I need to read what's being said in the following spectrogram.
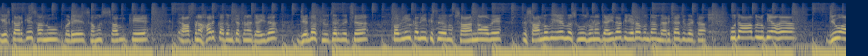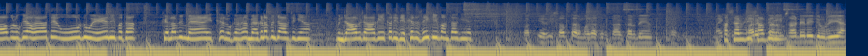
ਇਸ ਕਰਕੇ ਸਾਨੂੰ ਬੜੇ ਸਮਝ ਸਮਝ ਕੇ ਆਪਣਾ ਹਰ ਕਦਮ ਚੱਕਣਾ ਚਾਹੀਦਾ ਜਿਹਦਾ ਫਿਊਚਰ ਵਿੱਚ ਪਬਲਿਕਲੀ ਕਿਸੇ ਦਾ ਨੁਕਸਾਨ ਨਾ ਹੋਵੇ। ਤੇ ਸਾਨੂੰ ਵੀ ਇਹ ਮਹਿਸੂਸ ਹੋਣਾ ਚਾਹੀਦਾ ਕਿ ਜਿਹੜਾ ਬੰਦਾ ਅਮਰੀਕਾ 'ਚ ਬੈਠਾ ਉਹ ਤਾਂ ਆਪ ਲੁਕਿਆ ਹੋਇਆ। ਜੋ ਆਪ ਲੁਕਿਆ ਹੋਇਆ ਤੇ ਉਹਨੂੰ ਇਹ ਨਹੀਂ ਪਤਾ ਕਿ ਲਾ ਵੀ ਮੈਂ ਇੱਥੇ ਲੁਕਿਆ ਹੋਇਆ ਮੈਂ ਕਿਹੜਾ ਪੰਜਾਬ 'ਚ ਗਿਆ? ਪੰਜਾਬ 'ਚ ਆ ਕੇ ਇੱਕ ਵਾਰੀ ਦੇਖੇ ਤਾਂ ਸਹੀ ਕੀ ਬੰਦਾ ਕੀ ਹੈ? ਬਾਕੀ ਅਸੀਂ ਸਭ ਧਰਮਾਂ ਦਾ ਸਤਿਕਾਰ ਕਰਦੇ ਹਾਂ। ਅਸਰ ਜੀ ਸਭ ਸਾਡੇ ਲਈ ਜ਼ਰੂਰੀ ਆ।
